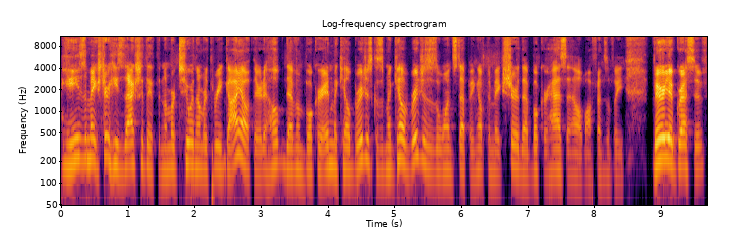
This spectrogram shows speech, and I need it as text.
he needs to make sure he's actually like the number two or number three guy out there to help Devin Booker and Mikal Bridges because Mikal Bridges is the one stepping up to make sure that Booker has the help offensively. Very aggressive.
